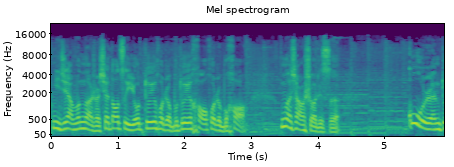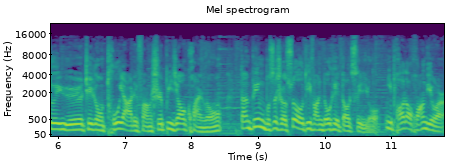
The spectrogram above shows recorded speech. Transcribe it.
你既然问我说写“到此一游”对或者不对，好或者不好，我想说的是，古人对于这种涂鸦的方式比较宽容，但并不是说所有地方你都可以“到此一游”。你跑到皇帝湾，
